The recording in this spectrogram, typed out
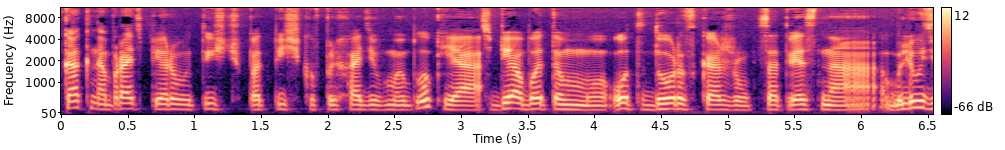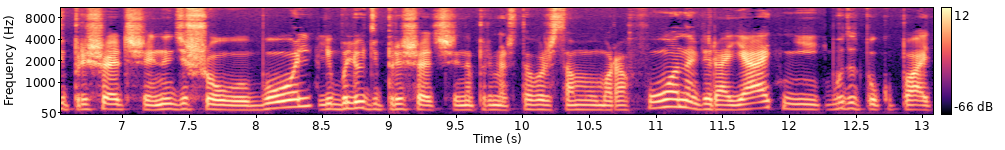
как набрать первую тысячу подписчиков, приходи в мой блог, я тебе об этом от до расскажу. Соответственно, люди, пришедшие на дешевую боль, либо люди, пришедшие, например, с того же самого марафона, вероятнее будут покупать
